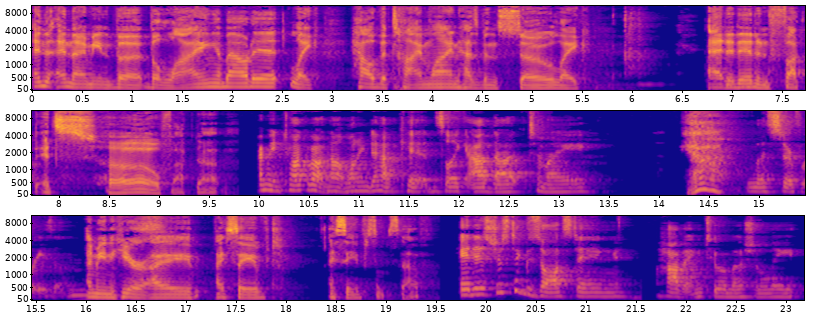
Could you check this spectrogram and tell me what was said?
and and I mean the the lying about it, like how the timeline has been so like edited and fucked. It's so fucked up. I mean, talk about not wanting to have kids. Like, add that to my Yeah. list of reasons. I mean, here I I saved I saved some stuff. It is just exhausting having to emotionally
